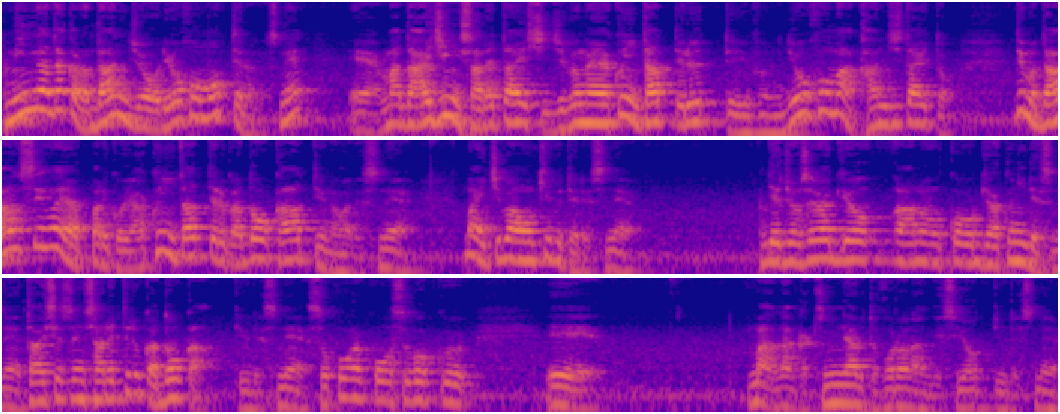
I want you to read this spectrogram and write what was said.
みんなだから男女両方持ってるんですね、えー、まあ、大事にされたいし自分が役に立ってるっていうふうに両方まあ感じたいと。でも男性はやっぱりこう役に立ってるかどうかっていうのがですね、まあ、一番大きくてですねで女性はあのこう逆にですね大切にされてるかどうかっていうですねそこがこうすごく、えーまあなんか気になるところなんですよっていうですね。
